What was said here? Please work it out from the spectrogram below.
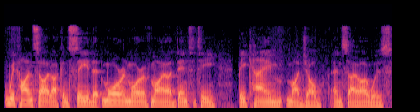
with hindsight I can see that more and more of my identity became my job. And so I was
